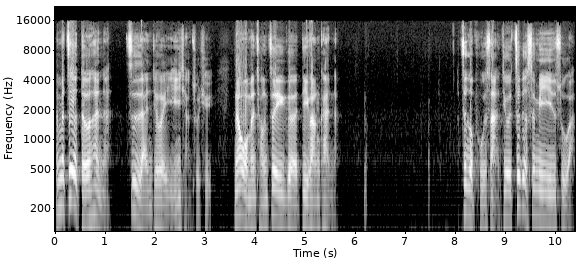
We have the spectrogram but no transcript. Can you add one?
那么这个德恨呢，自然就会影响出去。那我们从这一个地方看呢，这个菩萨就这个生命因素啊，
